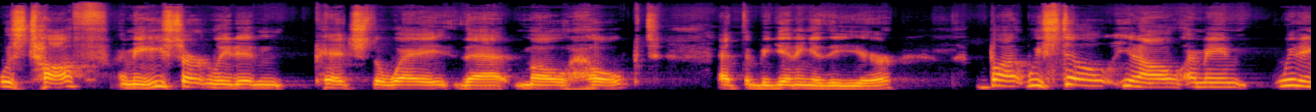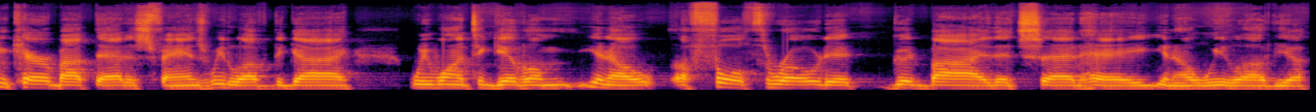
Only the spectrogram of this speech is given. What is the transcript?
was tough. I mean, he certainly didn't pitch the way that Mo hoped at the beginning of the year. But we still, you know, I mean, we didn't care about that as fans. We loved the guy. We wanted to give him, you know, a full throated goodbye that said, hey, you know, we love you.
